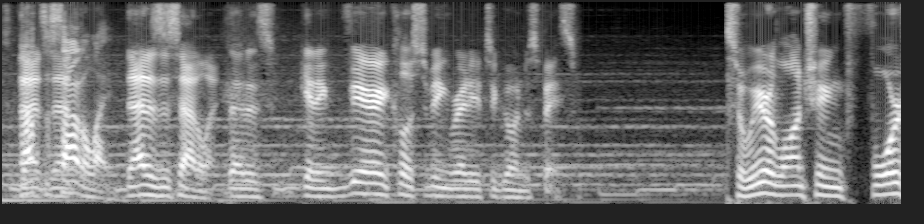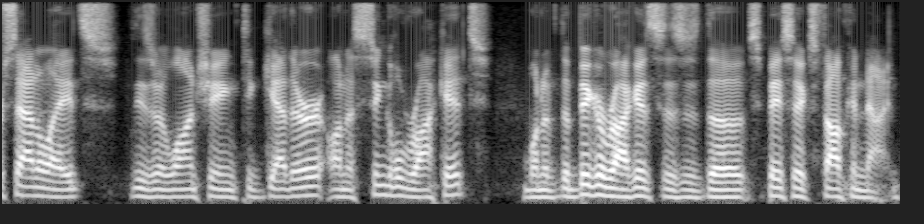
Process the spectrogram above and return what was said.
So that's that, a satellite. That, that is a satellite. That is getting very close to being ready to go into space. So we are launching four satellites. These are launching together on a single rocket. One of the bigger rockets, this is the SpaceX Falcon 9.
